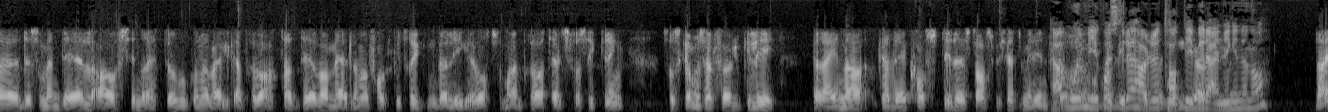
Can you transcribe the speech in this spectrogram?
eh, det som en del av sin rett å kunne velge privat, at det å være medlem av folketrygden blir like godt som en privat helseforsikring, så skal vi selvfølgelig beregne hva det koster i det statsbudsjettet vi Ja. Hvor mye koster det? Har dere tatt de beregningene nå? Nei,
